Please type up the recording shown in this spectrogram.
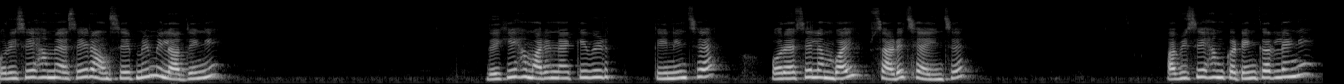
और इसे हम ऐसे राउंड शेप में मिला देंगे। देखिए, हमारे नेक की विड्थ तीन इंच है और ऐसे लंबाई साढ़े छः इंच है। अब इसे हम कटिंग कर लेंगे।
